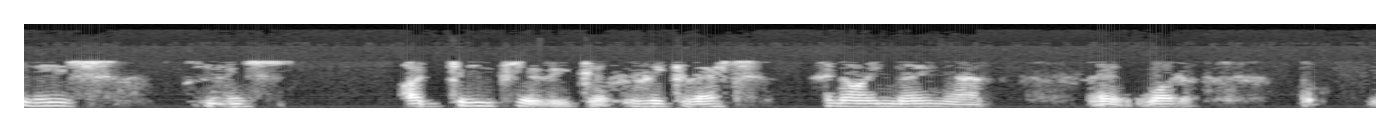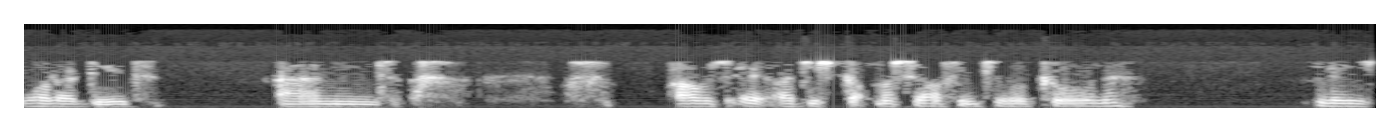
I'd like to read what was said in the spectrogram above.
Liz, Liz, I deeply reg- regret, and I mean that, uh, what what I did, and I was I just got myself into a corner. Liz,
